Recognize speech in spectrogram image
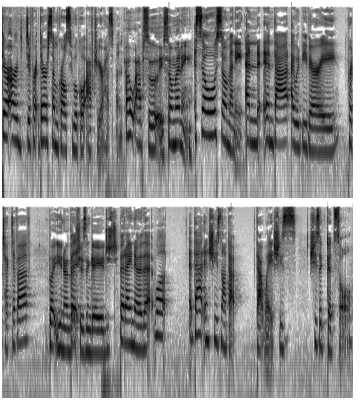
there are different. There are some girls who will go after your husband. oh, absolutely. So many. So so many, and and that I would be very protective of. But you know that But- she's engaged. But I know that well, that and she's not that that way. She's she's a good soul.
